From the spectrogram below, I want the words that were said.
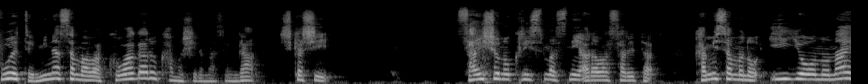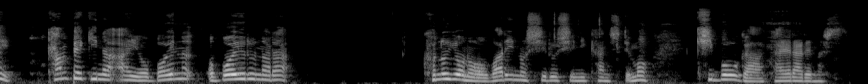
増えて皆様は怖がるかもしれませんが、しかし、最初のクリスマスに表された神様の言いようのない完璧な愛を覚え覚えるなら、この世の終わりの印に関しても希望が与えられます。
